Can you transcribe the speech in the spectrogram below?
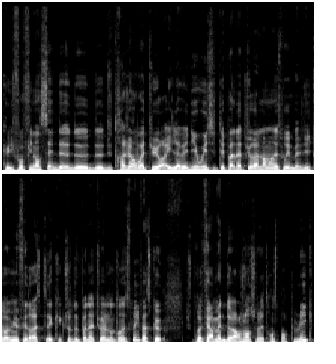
qu'il faut financer de, du trajet en voiture. Et il l'avait dit, oui, c'était pas naturel dans mon esprit. Ben, je dis, t'aurais mieux fait de rester quelque chose de pas naturel dans ton esprit parce que je préfère mettre de l'argent sur les transports publics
